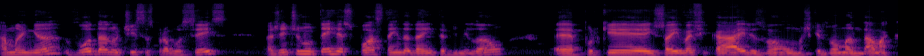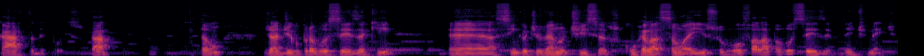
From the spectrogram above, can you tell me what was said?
amanhã vou dar notícias para vocês. A gente não tem resposta ainda da Inter de Milão, é, porque isso aí vai ficar. Eles vão, acho que eles vão mandar uma carta depois, tá? Então, já digo para vocês aqui é, assim que eu tiver notícias com relação a isso, vou falar para vocês, evidentemente.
